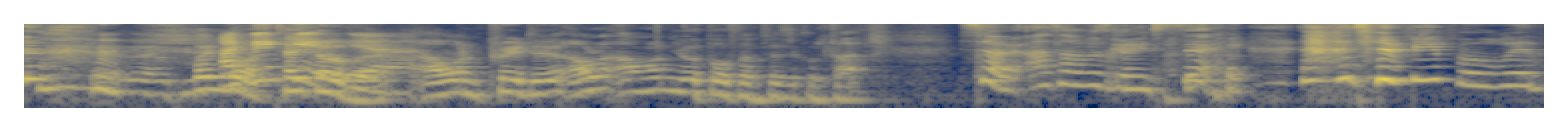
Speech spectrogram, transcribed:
you I know, think take it- over. yeah. I want Priya to. I want, I want your thoughts on physical touch. So, as I was going to say, to people with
